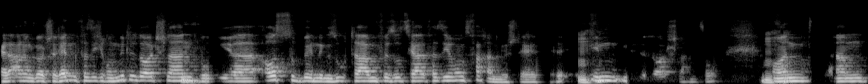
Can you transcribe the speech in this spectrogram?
keine Ahnung, Deutsche Rentenversicherung Mitteldeutschland, mhm. wo wir Auszubildende gesucht haben für Sozialversicherungsfachangestellte mhm. in Mitteldeutschland. So. Mhm. Und ähm,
